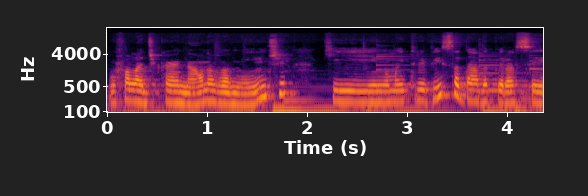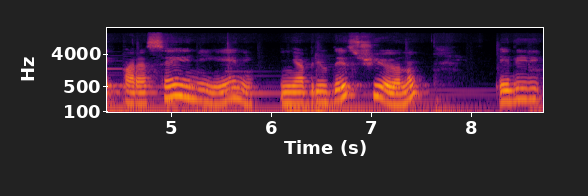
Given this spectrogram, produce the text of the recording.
vou falar de Karnal novamente, que em uma entrevista dada para a CNN em abril deste ano, ele,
